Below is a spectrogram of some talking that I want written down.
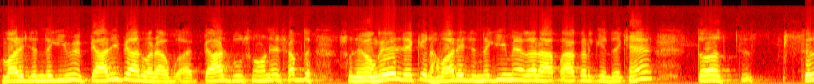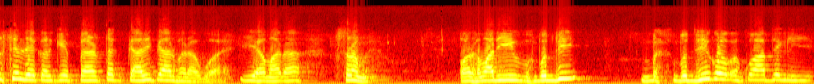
हमारी ज़िंदगी में प्यार ही प्यार भरा हुआ है। प्यार दूसरों ने शब्द सुने होंगे लेकिन हमारी ज़िंदगी में अगर आप आकर के देखें तो सिर से लेकर के पैर तक प्यार ही प्यार भरा हुआ है। ये हमारा श्रम है। और हमारी बुद्धि बुद्धि को, को आप देख लीजिए।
